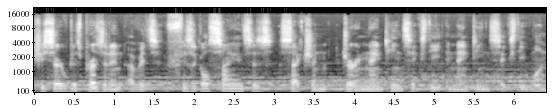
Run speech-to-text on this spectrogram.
she served as president of its Physical Sciences section during 1960 and 1961.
